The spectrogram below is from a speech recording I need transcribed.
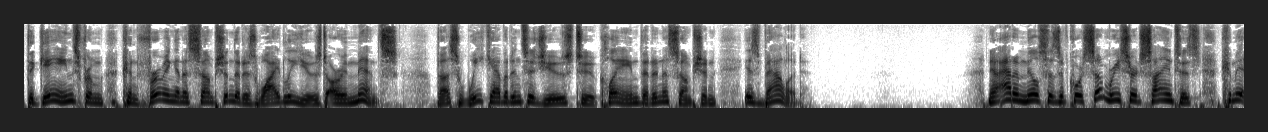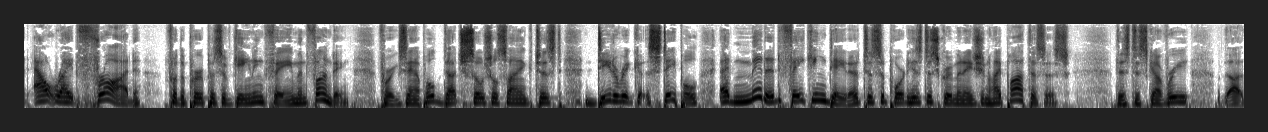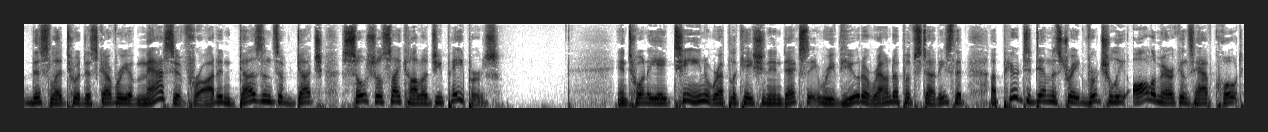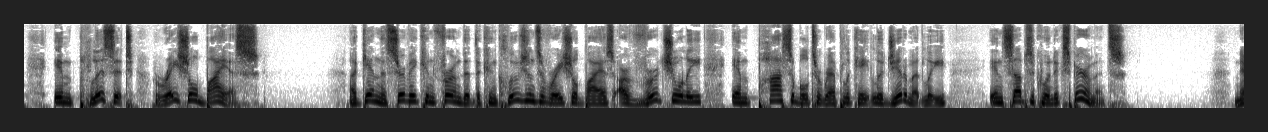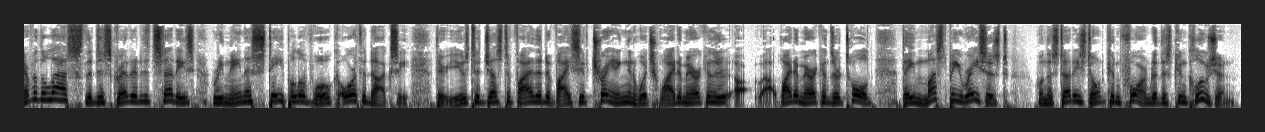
The gains from confirming an assumption that is widely used are immense. Thus, weak evidence is used to claim that an assumption is valid. Now, Adam Mill says, of course, some research scientists commit outright fraud for the purpose of gaining fame and funding. For example, Dutch social scientist Diederik Stapel admitted faking data to support his discrimination hypothesis. This discovery, uh, this led to a discovery of massive fraud in dozens of Dutch social psychology papers. In 2018, Replication Index reviewed a roundup of studies that appeared to demonstrate virtually all Americans have, quote, implicit racial bias Again, the survey confirmed that the conclusions of racial bias are virtually impossible to replicate legitimately in subsequent experiments. Nevertheless, the discredited studies remain a staple of woke orthodoxy. They're used to justify the divisive training in which white Americans, uh, white Americans are told they must be racist when the studies don't conform to this conclusion.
